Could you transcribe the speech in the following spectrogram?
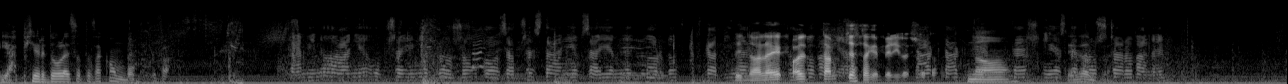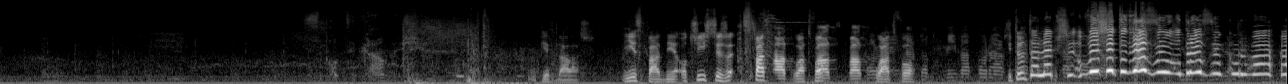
Ja pierdolę, co to za kombo, kurwa. Kaminoanie uprzejmie proszą o zaprzestanie wzajemnych mordów w kabinach. Ty, no ale jak, o, tam też takie byli właśnie. Tak, tak, No, też nie jestem dobrze. rozczarowany. Pierdalasz. Nie spadnie. Oczywiście, że spadł. Spadł, Łatwo. spadł, spadł. Łatwo. Dotkliwa porażka. I to ten lepszy. O, wyszedł od razu, od razu, kurwa.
